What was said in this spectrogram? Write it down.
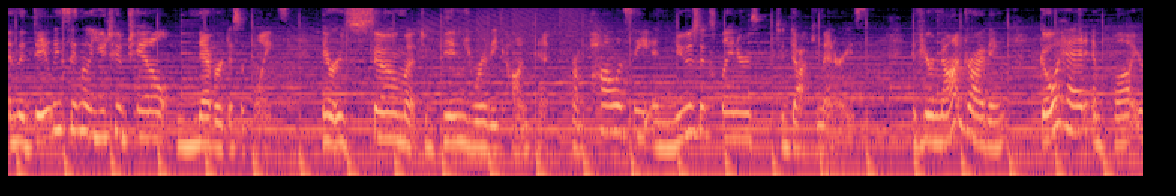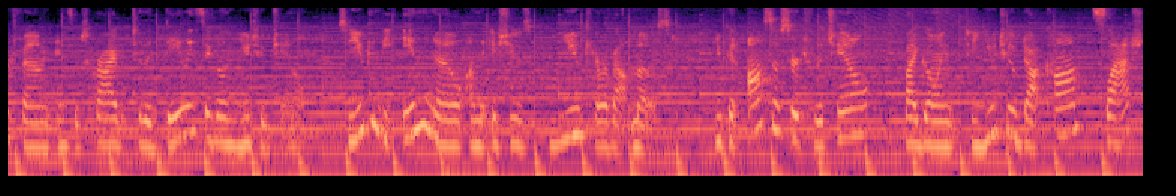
And the Daily Signal YouTube channel never disappoints. There is so much binge worthy content, from policy and news explainers to documentaries. If you're not driving, go ahead and pull out your phone and subscribe to the Daily Signal YouTube channel so you can be in the know on the issues you care about most. You can also search for the channel by going to youtube.com slash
